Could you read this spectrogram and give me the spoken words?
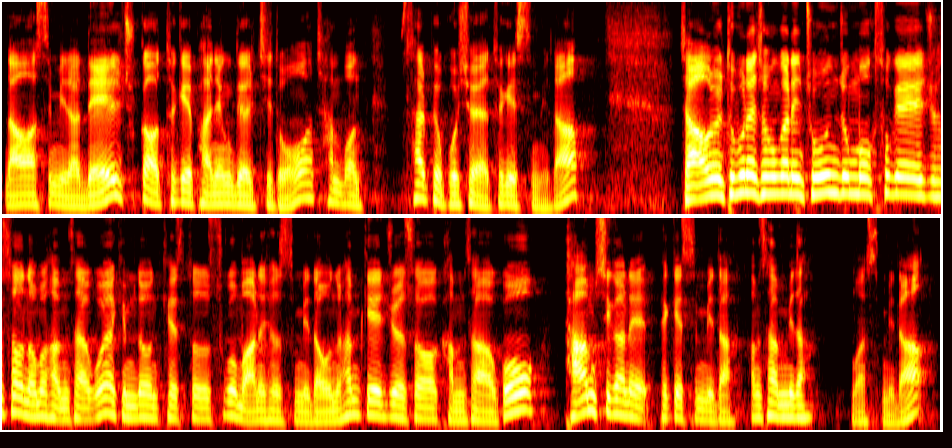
나왔습니다. 내일 주가 어떻게 반영될지도 한번 살펴보셔야 되겠습니다. 자, 오늘 두 분의 전문가님 좋은 종목 소개해 주셔서 너무 감사하고요. 김도훈 캐스터도 수고 많으셨습니다. 오늘 함께해 주셔서 감사하고 다음 시간에 뵙겠습니다. 감사합니다. 고맙습니다.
